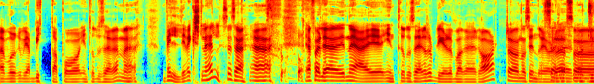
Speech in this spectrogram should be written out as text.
eh, hvor vi har bytta på å introdusere, med veldig vekslende hell, syns jeg. Eh, Jeg føler Når jeg introduserer, så blir det bare rart, og når Sindre gjør det, så Når du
